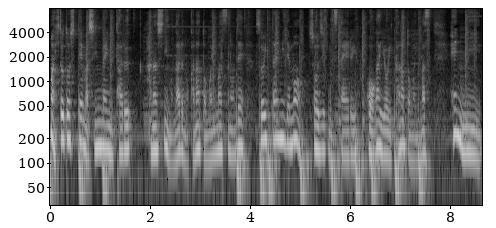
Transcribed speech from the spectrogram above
まあ、人としてま信頼に足る話にもなるのかなと思いますのでそういった意味でも正直に伝える方が良いかなと思います。変に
